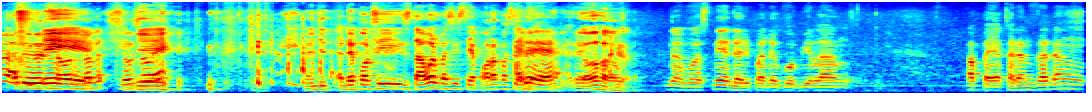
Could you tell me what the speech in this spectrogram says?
aduh, Eh, setahun banget. Gak usah ya. lanjut ada porsi setahun pasti setiap orang pasti Ada ada, ya, ada. Oh, Nggak, maksudnya daripada gue bilang apa ya kadang-kadang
